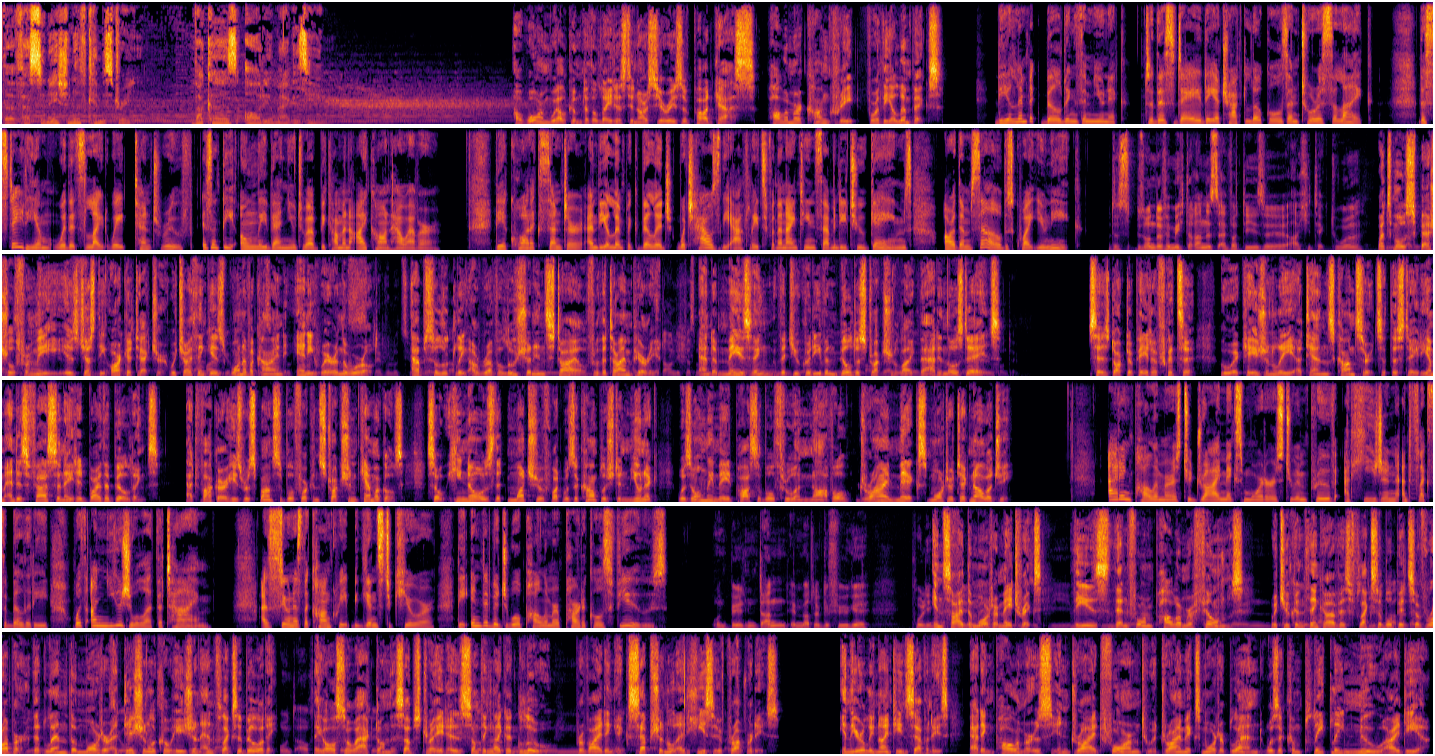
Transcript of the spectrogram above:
The Fascination of Chemistry. Wacker's audio magazine. A warm welcome to the latest in our series of podcasts Polymer Concrete for the Olympics. The Olympic buildings in Munich. To this day, they attract locals and tourists alike. The stadium, with its lightweight tent roof, isn't the only venue to have become an icon, however. The Aquatic Center and the Olympic Village, which housed the athletes for the 1972 Games, are themselves quite unique. Das Besondere für mich daran ist einfach diese Architektur. What's most special for me is just the architecture, which I think is one of a kind anywhere in the world. Absolutely a revolution in style for the time period, and amazing that you could even build a structure like that in those days says Dr. Peter Fritze, who occasionally attends concerts at the stadium and is fascinated by the buildings. At Wacker, he's responsible for construction chemicals, so he knows that much of what was accomplished in Munich was only made possible through a novel, dry mix mortar technology. Adding polymers to dry mix mortars to improve adhesion and flexibility was unusual at the time. As soon as the concrete begins to cure, the individual polymer particles fuse. Und bilden dann im Mörtelgefüge Inside the mortar matrix, these then form polymer films, which you can think of as flexible bits of rubber that lend the mortar additional cohesion and flexibility. They also act on the substrate as something like a glue, providing exceptional adhesive properties. In the early 1970s, adding polymers in dried form to a dry mix mortar blend was a completely new idea.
